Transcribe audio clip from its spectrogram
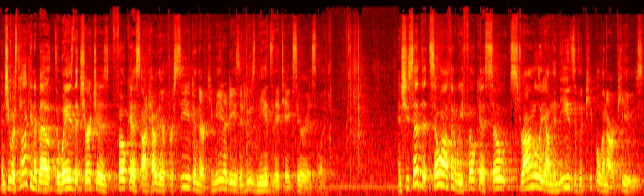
And she was talking about the ways that churches focus on how they're perceived in their communities and whose needs they take seriously. And she said that so often we focus so strongly on the needs of the people in our pews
